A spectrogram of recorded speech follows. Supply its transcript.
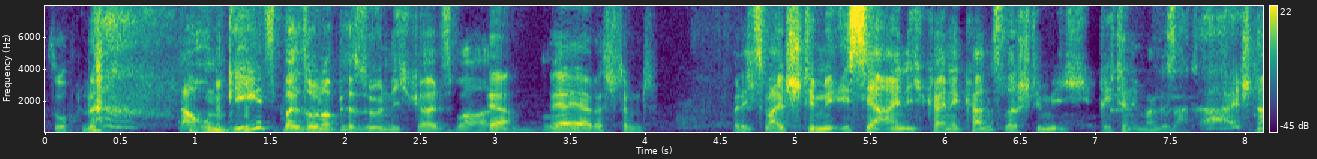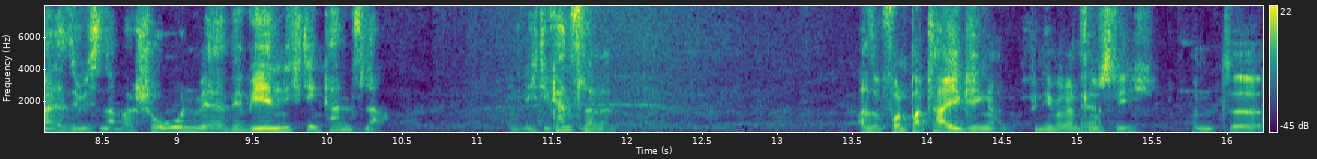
So, ne? Darum geht es bei so einer Persönlichkeitswahl. Ja, ne? Also, ja, ja, das stimmt. Weil die Zweitstimme ist ja eigentlich keine Kanzlerstimme. Ich kriege dann immer gesagt, ah, Herr Schneider, Sie wissen aber schon, wir, wir wählen nicht den Kanzler und nicht die Kanzlerin. Also von Parteigängern, finde ich immer ganz Ja. lustig. Und äh,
